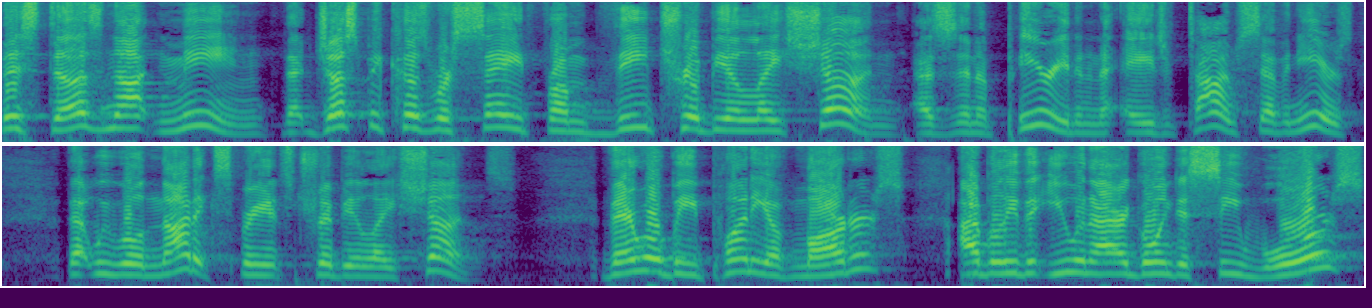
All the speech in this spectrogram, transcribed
this does not mean that just because we're saved from the tribulation, as in a period in an age of time, seven years, that we will not experience tribulations. There will be plenty of martyrs. I believe that you and I are going to see wars.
